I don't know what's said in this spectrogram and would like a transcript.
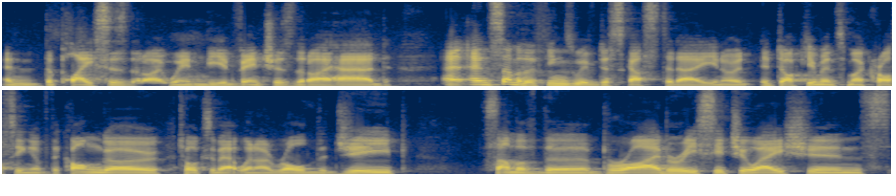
and the places that I went, the adventures that I had, and, and, some of the things we've discussed today. You know, it, it documents my crossing of the Congo, talks about when I rolled the jeep, some of the bribery situations,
